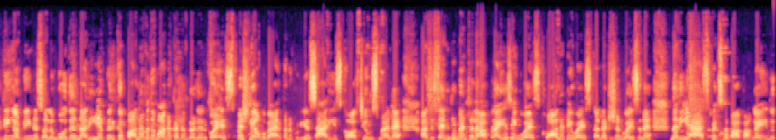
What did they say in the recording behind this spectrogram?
wedding அப்படின்னு சொல்லும்போது நிறைய பேருக்கு பல விதமான கனவுகள் இருக்கும். எஸ்பெஷலி அவங்க வேர் பண்ணக்கூடிய சாரீஸ் காஸ்டியூம்ஸ் மேலே. அது சென்டிமெண்டலா pricing wise quality wise collection வைஸ்னு நிறைய ஆஸ்பெக்ட்ஸில் பார்ப்பாங்க. இது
